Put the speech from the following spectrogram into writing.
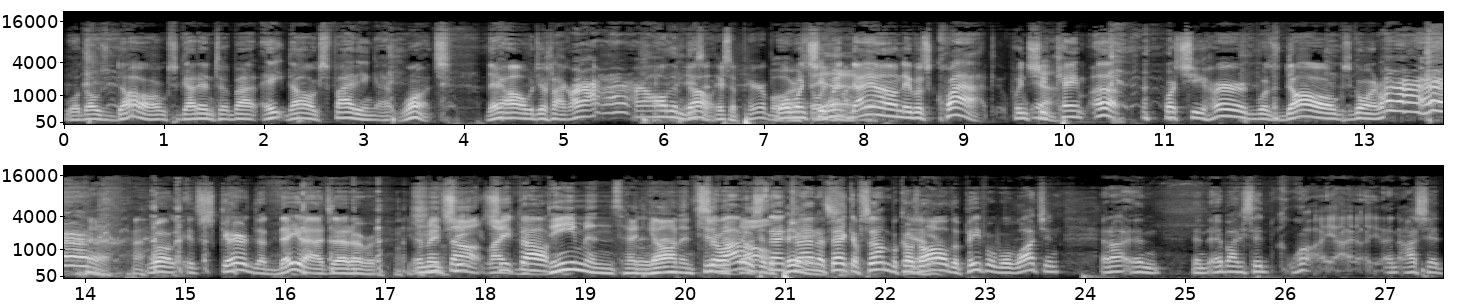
Well, those dogs got into about eight dogs fighting at once. They all were just like all them There's a- dogs. there's a parable Well, when she went like that. down, it was quiet. When she Yeah. came up, what she heard was dogs going. Well, it scared the daylights out of her. I mean, she thought she, like she thought demons had gone into so I was stand, trying to think of something because all the people were watching, and I and and everybody said, "Well," and I said.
